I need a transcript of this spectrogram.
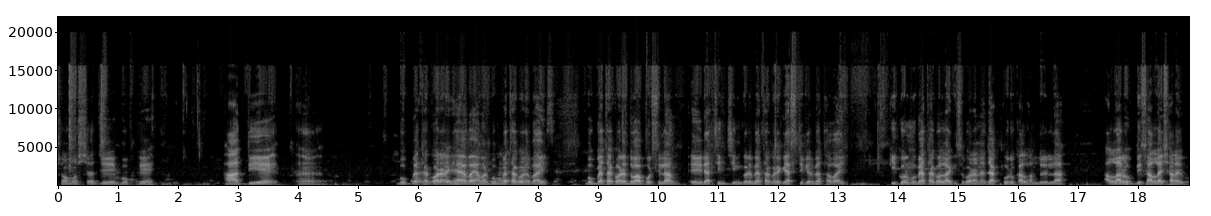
সমস্যা যে বুকে হাত দিয়ে আহ, বুক ব্যথা করে নাকি হ্যাঁ ভাই আমার বুক ব্যথা করে ভাই। বুক ব্যথা করে দোয়া পড়ছিলাম এইটা চিনচিন করে ব্যথা করে গ্যাস্ট্রিকের ব্যথা ভাই। কি করব ব্যথা করলে আর কিছু করে না যাক করুক আলহামদুলিল্লাহ। আল্লাহ রোগ দিছে আল্লাহ সারাইবো।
